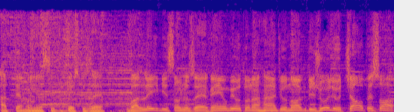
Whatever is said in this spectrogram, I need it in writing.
Até amanhã, se Deus quiser. Valei-me São José. Vem o Milton na rádio 9 de julho. Tchau, pessoal.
